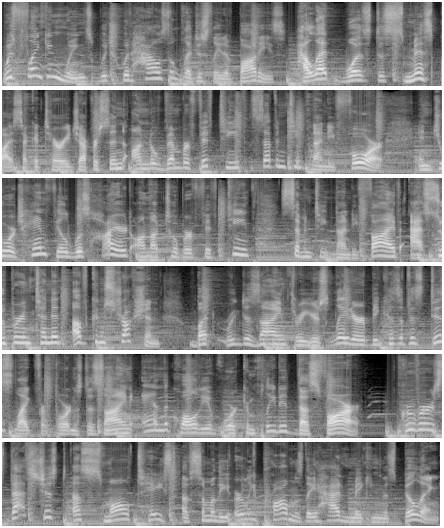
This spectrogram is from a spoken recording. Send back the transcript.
with flanking wings which would house the legislative bodies. Hallett was dismissed by Secretary Jefferson on November 15, 1794, and George Hadfield was hired on October 15, 1795 as superintendent of construction, but redesigned three years later because of his dislike for Thornton's design and the quality of work completed thus far. Groovers, that's just a small taste of some of the early problems they had making this building.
